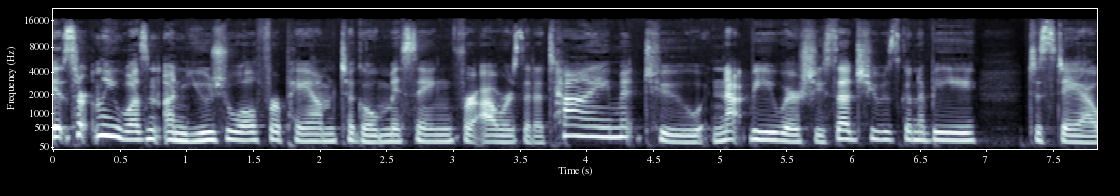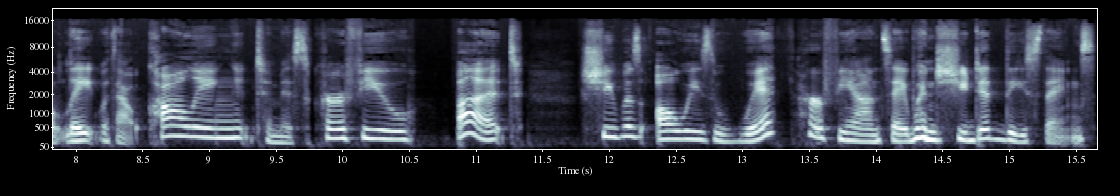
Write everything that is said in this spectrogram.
It certainly wasn't unusual for Pam to go missing for hours at a time, to not be where she said she was going to be, to stay out late without calling, to miss curfew. But she was always with her fiance when she did these things.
